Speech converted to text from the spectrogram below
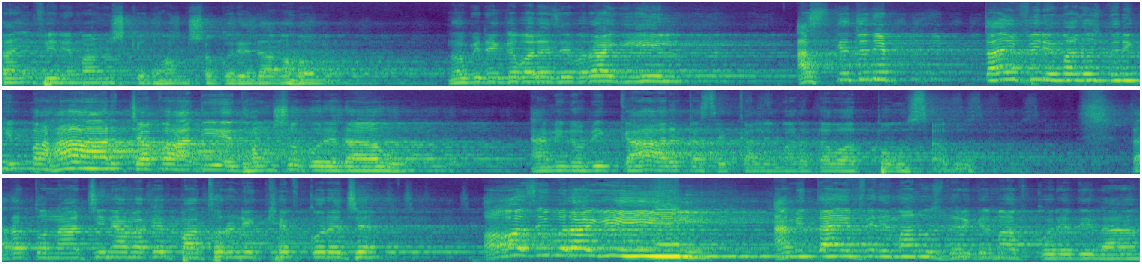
তাইফির মানুষকে ধ্বংস করে দেওয়া হবে। নবী ডেকে বলে যে জিবরাইল, আজকে যদি তাইফির মানুষদেরকে পাহাড় চাপা দিয়ে ধ্বংস করে দাও, আমি নবী কার কাছে কালেমার দাওয়াত পৌঁছাবো? তারা তো না চিনে আমাকে পাথর নিক্ষেপ করেছে। আমি তাই ফিরে মানুষদেরকে মাফ করে দিলাম।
